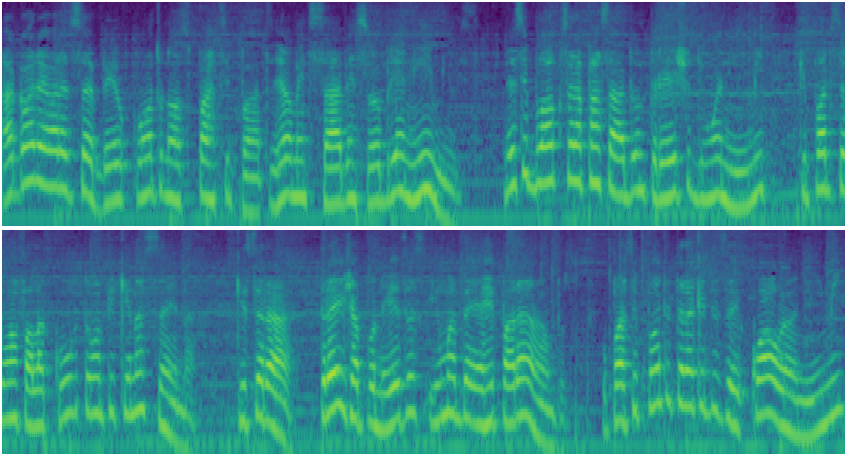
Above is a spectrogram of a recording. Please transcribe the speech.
Agora é hora de saber o quanto nossos participantes realmente sabem sobre animes. Nesse bloco será passado um trecho de um anime, que pode ser uma fala curta ou uma pequena cena, que será três japonesas e uma BR para ambos. O participante terá que dizer qual é o anime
